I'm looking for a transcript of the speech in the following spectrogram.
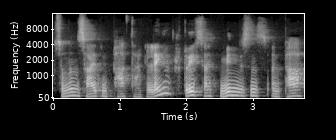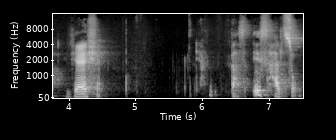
sondern seit ein paar Tage länger, sprich seit mindestens ein paar Jährchen. Ja, das ist halt so.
